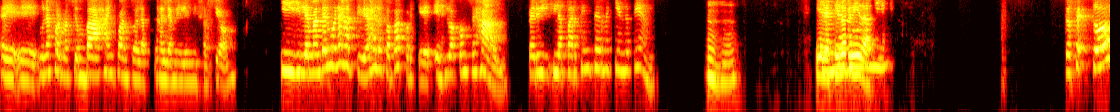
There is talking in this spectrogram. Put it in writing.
eh, eh, una, formación baja en cuanto a la, a la mielinización. Y le manda algunas actividades a los papás porque es lo aconsejable. Pero ¿y la parte interna quién la tiene? Y el estilo de vida. Entonces, todos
